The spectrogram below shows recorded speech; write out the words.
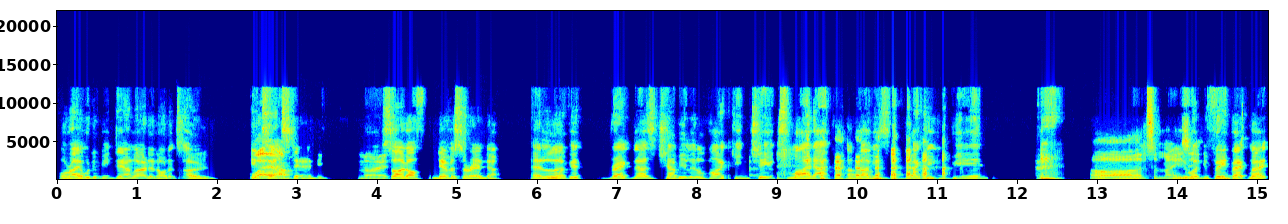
or able to be downloaded on its own? It's Wow. outstanding. Mate, Sign off, never surrender. And look at Ragnar's chubby little Viking cheeks light up above his Viking beard. Oh, that's amazing. You want your feedback, mate?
